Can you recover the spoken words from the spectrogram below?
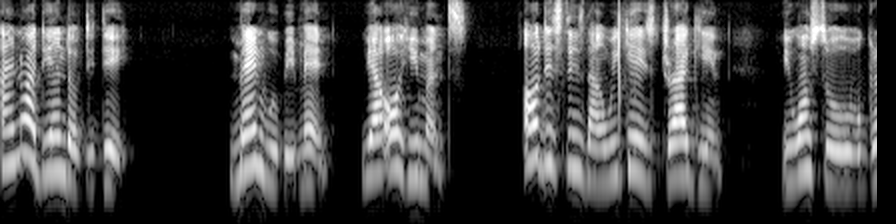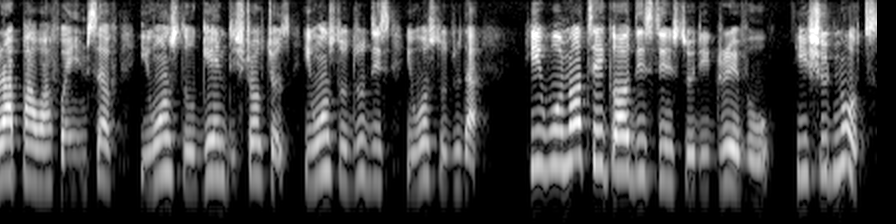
I know at the end of the day, men will be men. We are all humans. All these things that Wike is dragging, he wants to grab power for himself. He wants to gain the structures. He wants to do this. He wants to do that. He will not take all these things to the grave. Oh. He should note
